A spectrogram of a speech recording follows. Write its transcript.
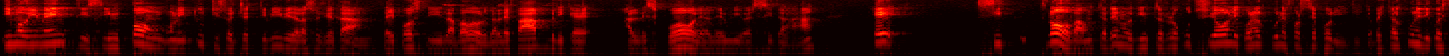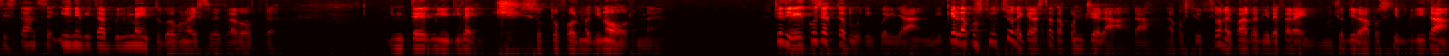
i movimenti si impongono in tutti i soggetti vivi della società, dai posti di lavoro, dalle fabbriche alle scuole, alle università e si trova un terreno di interlocuzione con alcune forze politiche, perché alcune di queste istanze inevitabilmente devono essere tradotte in termini di leggi, sotto forma di norme, cioè dire che cosa è accaduto in quegli anni? Che la Costituzione che era stata congelata, la Costituzione parla di referendum, cioè dire la possibilità,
